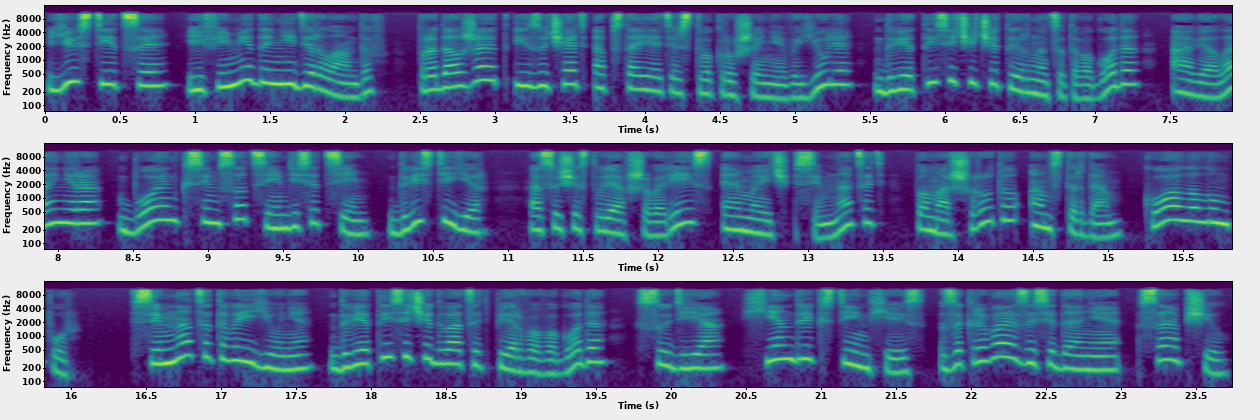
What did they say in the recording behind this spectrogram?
Юстиция и Фемида Нидерландов продолжают изучать обстоятельства крушения в июле 2014 года авиалайнера Boeing 777-200ER, осуществлявшего рейс MH17 по маршруту Амстердам-Куала-Лумпур. 17 июня 2021 года судья Хендрик Стинхейс, закрывая заседание, сообщил,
